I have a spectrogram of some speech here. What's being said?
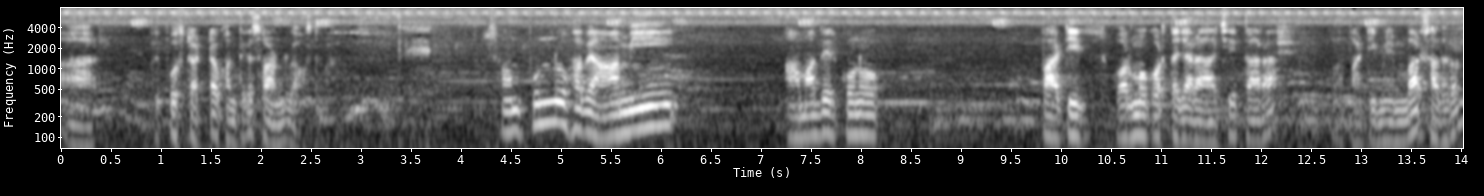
আর ওই পোস্টারটা ওখান থেকে সরানোর ব্যবস্থা করো। সম্পূর্ণভাবে আমি, আমাদের কোনো পার্টির কর্মকর্তা যারা আছে, তারা পার্টি মেম্বার সাধারণ,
